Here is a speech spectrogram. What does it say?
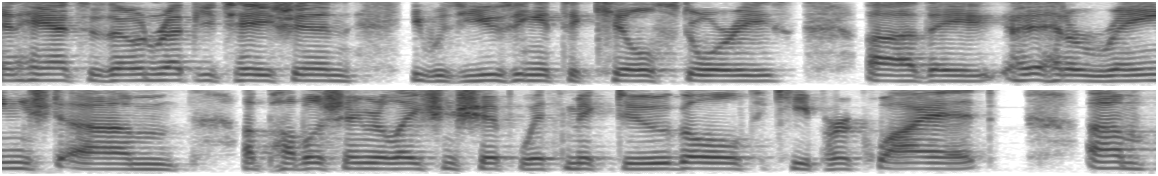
enhance his own reputation. He was using it to kill stories. Uh, they had arranged um, a publishing relationship with McDougal to keep her quiet. Um,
